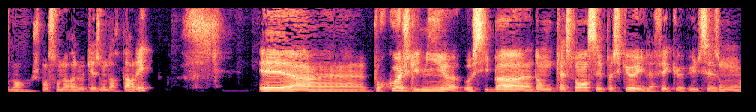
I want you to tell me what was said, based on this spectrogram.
On en- je pense qu'on aura l'occasion d'en reparler. Et euh, pourquoi je l'ai mis aussi bas dans mon classement, c'est parce qu'il a fait qu'une saison.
